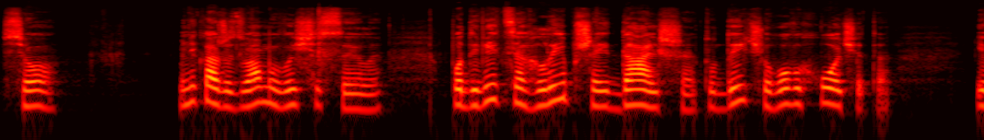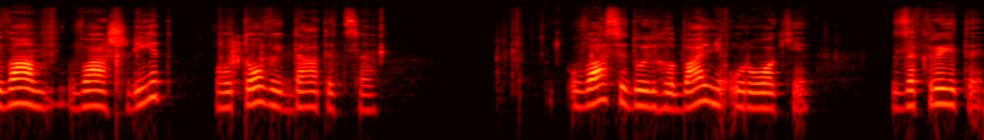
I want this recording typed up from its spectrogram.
Все. Мені кажуть, з вами вищі сили. Подивіться глибше і далі туди, чого ви хочете. І вам ваш рід готовий дати це. У вас ідуть глобальні уроки. Закрити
